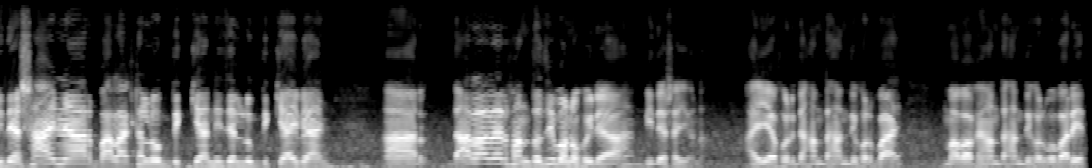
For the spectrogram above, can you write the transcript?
বিদেশ আই না আর বালা একটা লোক দেখিয়া, নিজের লোক দেখিয়া আইবেন। আর দালালের ফান্দ জীবনও হইরা বিদেশ আইও না। আইয়া ফরিদা হান্দা হান্দি করবাই মা বাপে হান্দা হান্দি করব বাড়িত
